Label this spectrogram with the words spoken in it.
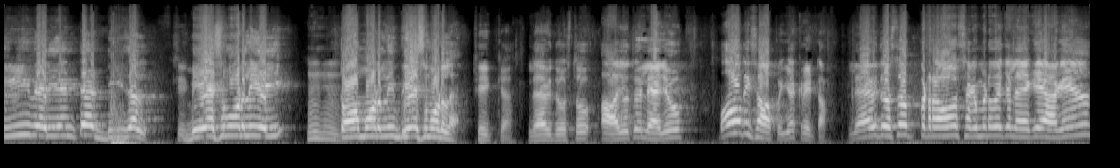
E variant diesel. Base model ਹੀ ਹੈ ਜੀ। ਹੂੰ ਹੂੰ। ਟੌਪ ਮਾਡਲ ਨਹੀਂ ਬੇਸ ਮਾਡਲ ਹੈ। ਠੀਕ ਹੈ। ਲੈ ਵੀ ਦੋਸਤੋ ਆ ਜਾਓ ਤੇ ਲੈ ਜਾਓ। ਬਹੁਤ ਹੀ ਸਾਫ਼ ਪਈ ਆ ਕਰੇਟਾ। ਲੈ ਵੀ ਦੋਸਤੋ ਪੈਟਰੋਲ ਸੈਗਮੈਂਟ ਵਿੱਚ ਲੈ ਕੇ ਆ ਗਏ ਆ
